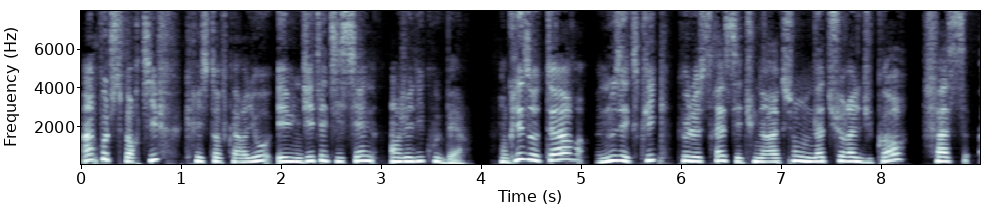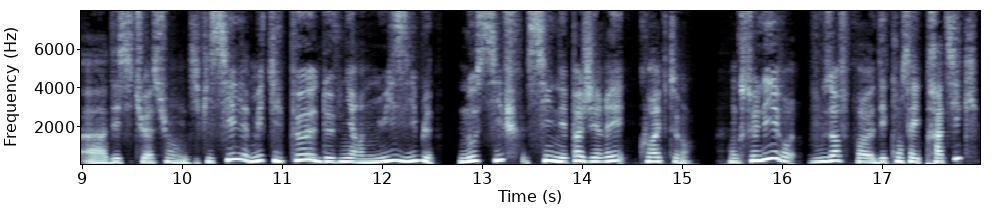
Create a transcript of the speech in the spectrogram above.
un coach sportif, Christophe Cario, et une diététicienne, Angélique Houlbert. Donc les auteurs nous expliquent que le stress est une réaction naturelle du corps face à des situations difficiles, mais qu'il peut devenir nuisible, nocif, s'il n'est pas géré correctement. Donc ce livre vous offre des conseils pratiques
